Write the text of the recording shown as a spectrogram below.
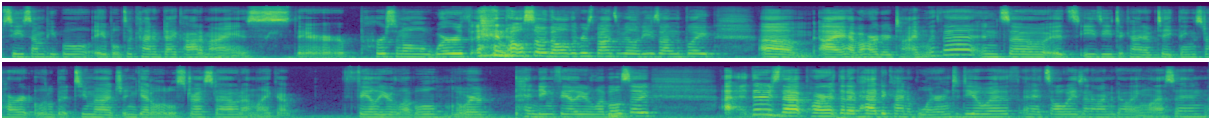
see some people able to kind of dichotomize their personal worth and also the, all the responsibilities on the plate. Um, I have a harder time with that, and so it's easy to kind of take things to heart a little bit too much and get a little stressed out on like a failure level Yeah. or pending failure level. So there's that part that I've had to kind of learn to deal with, and it's always an ongoing lesson.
